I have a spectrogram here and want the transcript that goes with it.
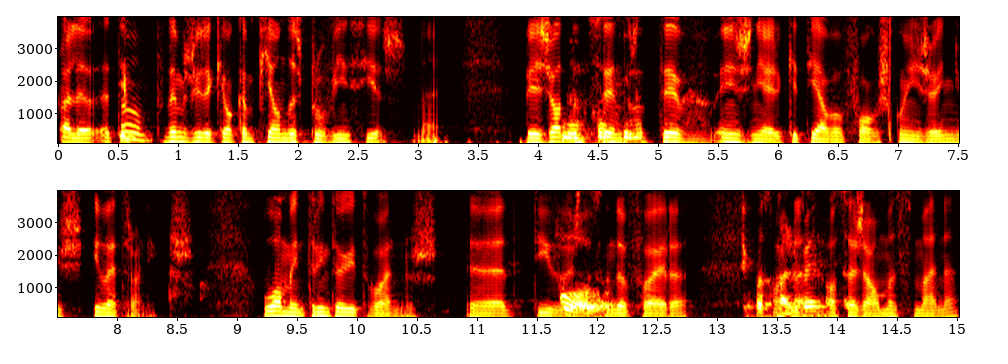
olha, então podemos vir aqui ao campeão das províncias. Não é? PJ Não, do Centro teve engenheiro que ateava fogos com engenhos eletrónicos. O homem de 38 anos, eh, detido esta Oh. segunda-feira, Se fosse ou, ou seja, há uma semana,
